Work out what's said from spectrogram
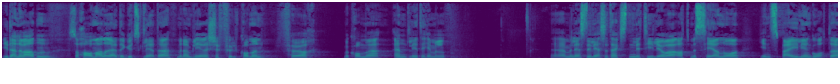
I denne verden så har vi allerede Guds glede, men den blir ikke fullkommen før vi kommer endelig til himmelen. Eh, vi leste i leseteksten litt tidligere at vi ser nå i en speil i en gåte.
